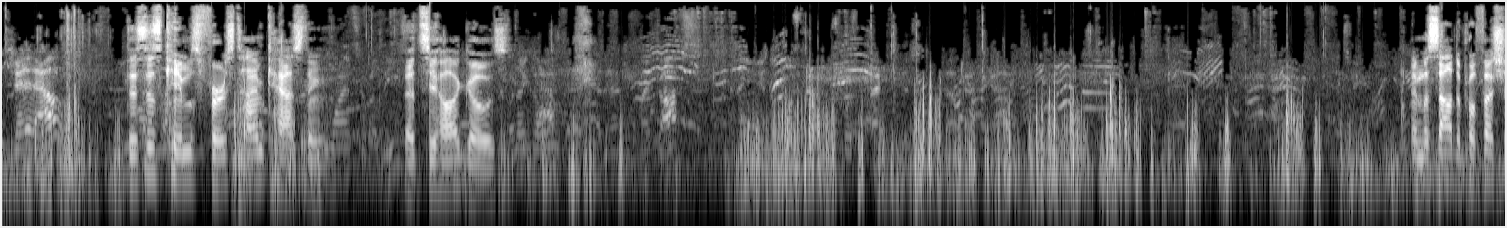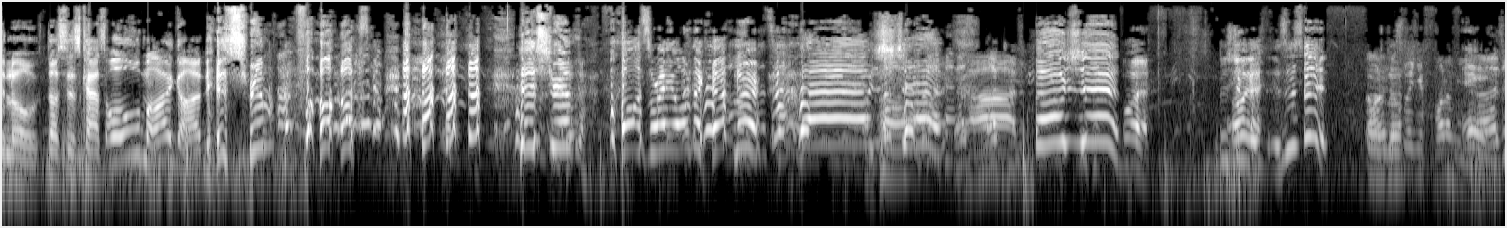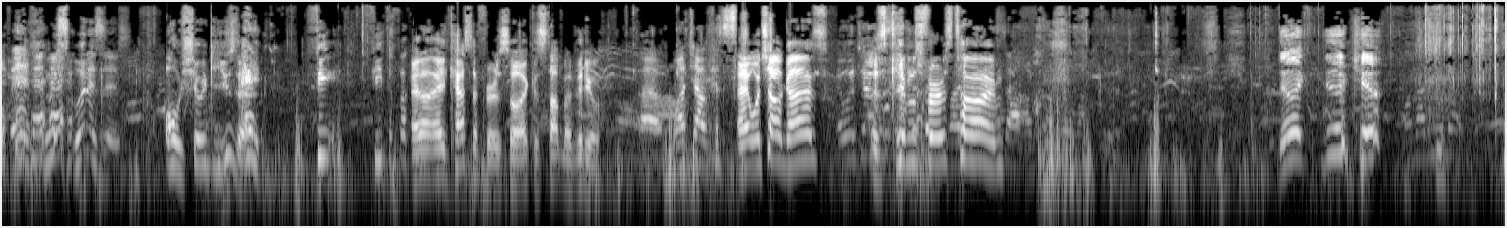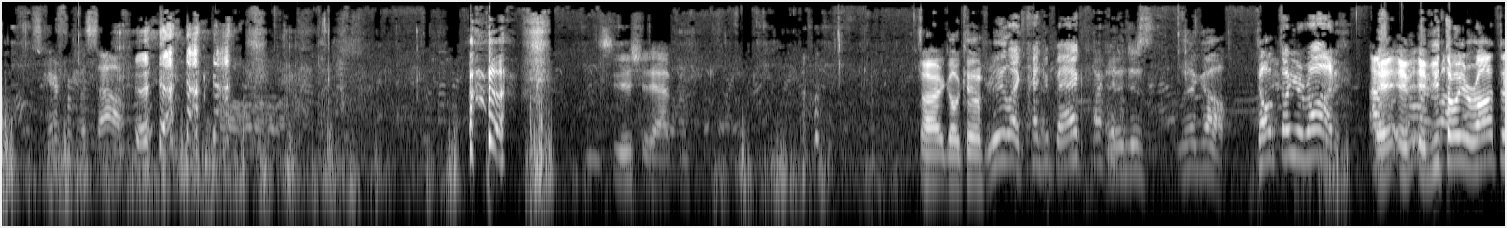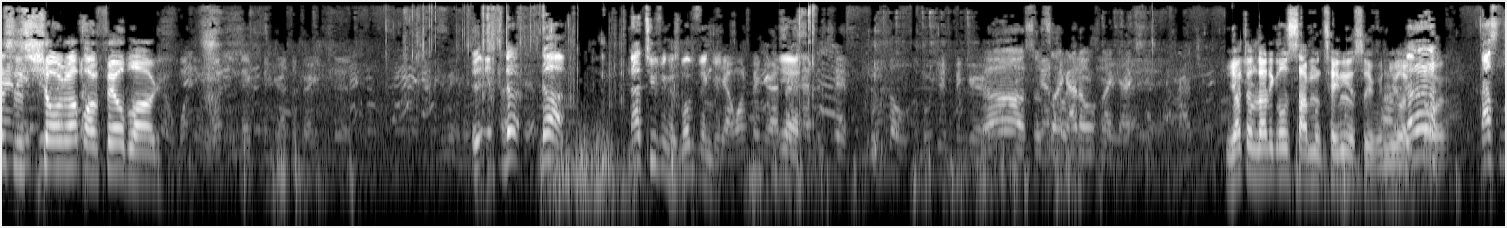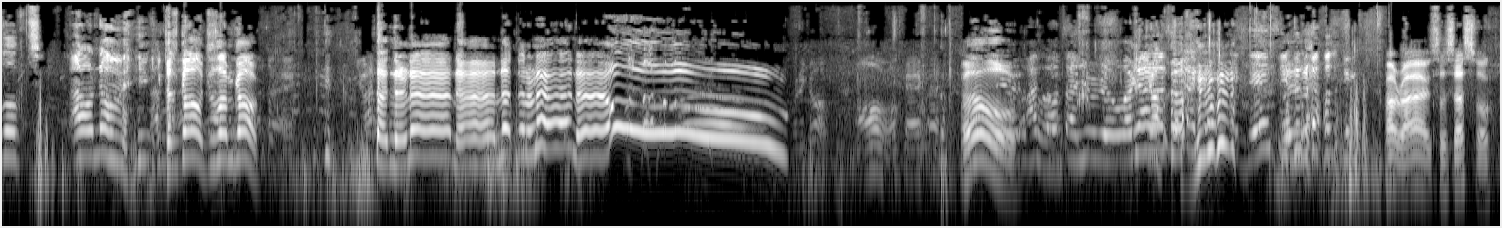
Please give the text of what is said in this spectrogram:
Jet out. This is Kim's first time casting. Let's see how it goes. Let it go, and then my drops, and then you get the back to this. And Masao, the professional, does his cast. Oh my god, his shrimp falls! his shrimp falls right on the counter! Oh shit! God. Oh shit! What? Oh, is, is this it? Oh, Oh, just no. making fun of me. Hey, Ben, whose squid is this? oh shit, we can use that. Hey, feed, feed the fucking. And I, I cast it first so I can stop my video. Uh, watch out, it's Hey, watch out, guys! It's Kim's first time. Do it, do it, Kim. scared from the south. See this shit happen. All right, go Kim. Really, like, pack it back and then just let it go. Don't throw your rod. If, if, if you throw your rod, this is showing up on fail blog. One, one index finger at the very tip. It, it, no, no, not two fingers, one finger. Yeah, one finger at, Yeah. the, at the tip. Move, the, move your finger. Oh, so it's like I don't like actually catch it. You have to let it go simultaneously when you like No, no, throw no. That's a little. T- I don't know, man. Just go, just let him go. Na, na, na, na, na, na, na, na. Ooh! Where'd it go? Oh, okay. Oh, I thought that you were gonna let Yeah, go. that's like dancing. all right, successful.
